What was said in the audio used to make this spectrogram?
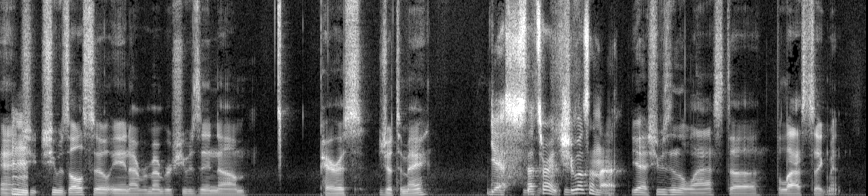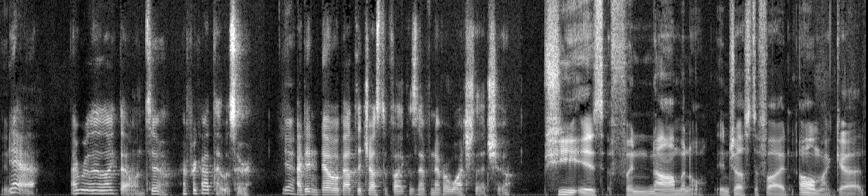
and she she was also in. I remember she was in um, Paris Je t'aime. Yes, that's right. She she's- was in that. Yeah, she was in the last uh, the last segment. you know. Yeah, I really like that one too. I forgot that was her. Yeah. I didn't know about the Justify because I've never watched that show. She is phenomenal in Justified. Oh my god.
